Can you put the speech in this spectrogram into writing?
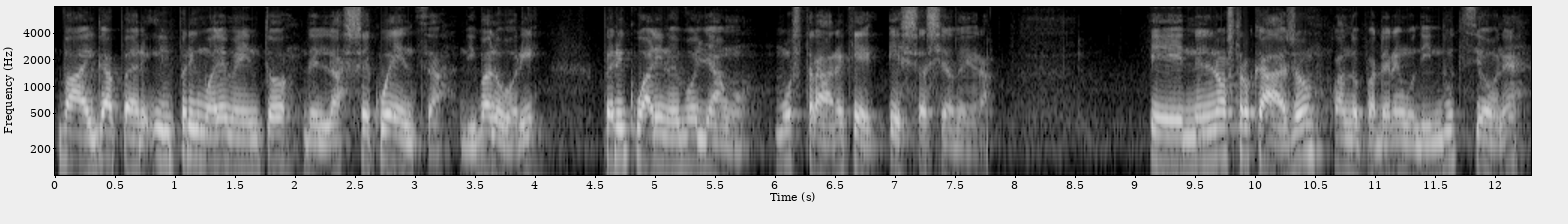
valga per il primo elemento della sequenza di valori per i quali noi vogliamo mostrare che essa sia vera. E nel nostro caso, quando parleremo di induzione,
